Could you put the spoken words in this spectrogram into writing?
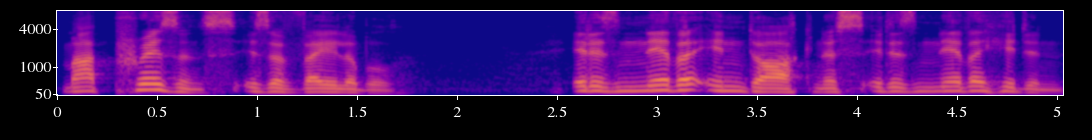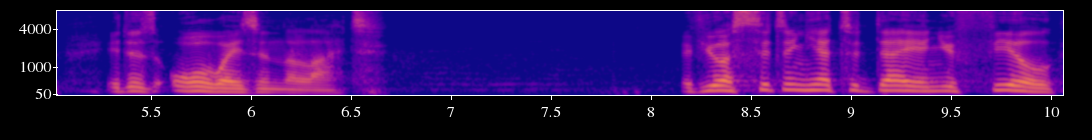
My presence is available. It is never in darkness, it is never hidden, it is always in the light. If you are sitting here today and you feel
